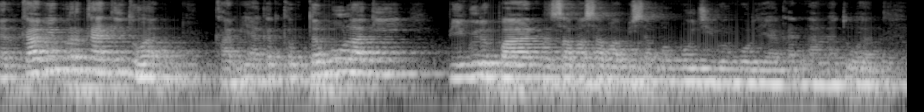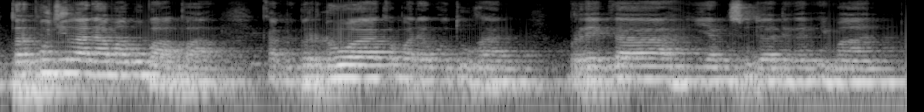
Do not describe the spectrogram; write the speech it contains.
dan kami berkati Tuhan kami akan ketemu lagi minggu depan bersama-sama bisa memuji memuliakan nama Tuhan. Terpujilah namamu Bapa. Kami berdoa kepadamu Tuhan. Mereka yang sudah dengan iman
